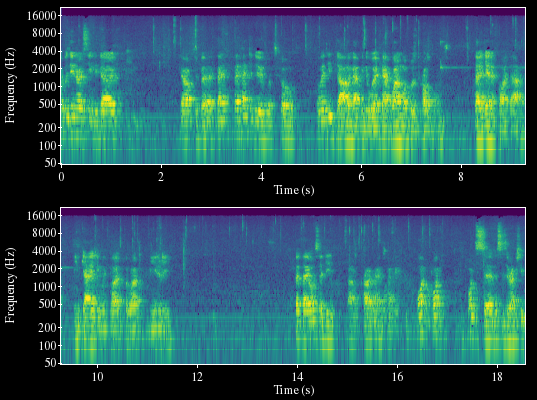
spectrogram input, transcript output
it was interesting to go go up to Bourke. They, they had to do what's called, well, they did data mapping to work out, one, what was the problems. They identified that, engaging with local, the local community. But they also did um, programs mapping. What, what, what services are actually,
